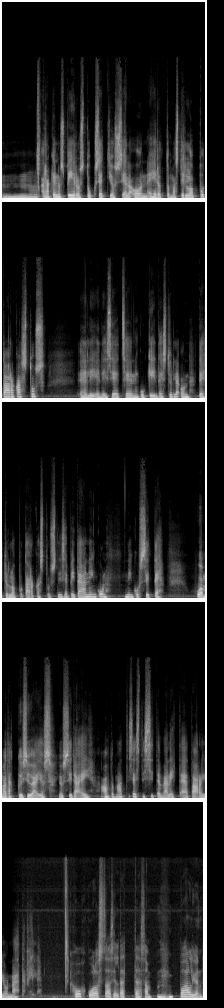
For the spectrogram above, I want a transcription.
mm, rakennuspiirustukset, jos siellä on ehdottomasti lopputarkastus – Eli, eli se, että se niin kuin kiinteistölle on tehty lopputarkastus, niin se pitää niin kuin, niin kuin sitten huomata kysyä, jos, jos sitä ei automaattisesti sitten välittäjä tarjoa nähtäville. Huh, kuulostaa siltä, että tässä on paljon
